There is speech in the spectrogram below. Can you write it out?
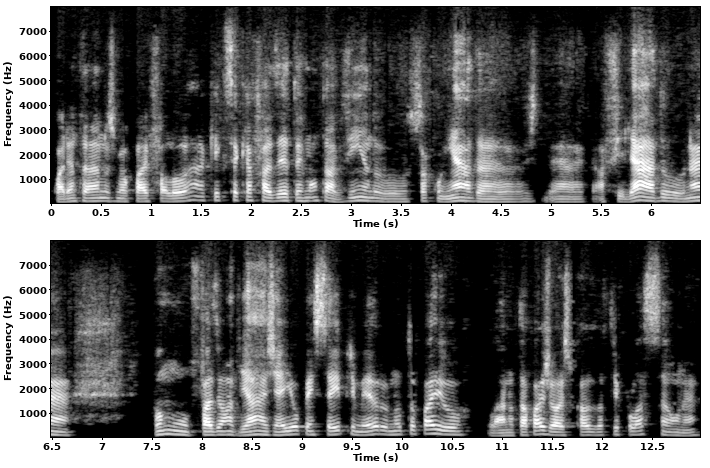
40 anos, meu pai falou: Ah, o que, que você quer fazer? Teu irmão tá vindo, sua cunhada, é, afilhado, né? Vamos fazer uma viagem. Aí eu pensei primeiro no Tupaiú, lá no Tapajós, por causa da tripulação, né?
